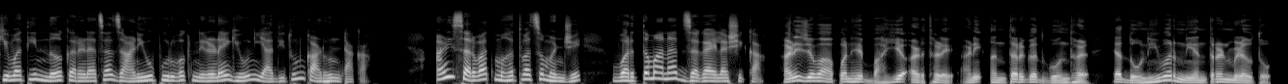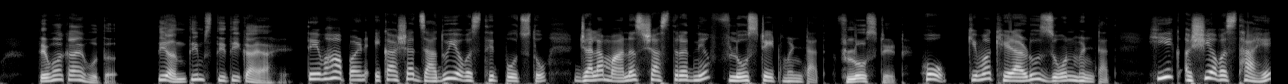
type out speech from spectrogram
किंवा ती न करण्याचा जाणीवपूर्वक निर्णय घेऊन यादीतून काढून टाका. आणि सर्वात महत्त्वाचं म्हणजे वर्तमानात जगायला शिका. आणि जेव्हा आपण हे बाह्य अडथळे आणि अंतर्गत गोंधळ या दोन्हीवर नियंत्रण मिळवतो तेव्हा काय होतं? ती अंतिम स्थिती काय आहे? तेव्हा आपण एका अशा जादुई अवस्थेत पोचतो ज्याला मानसशास्त्रज्ञ फ्लो स्टेट म्हणतात. Flow state. हो किंवा खेळाडू झोन म्हणतात. ही एक अशी अवस्था आहे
